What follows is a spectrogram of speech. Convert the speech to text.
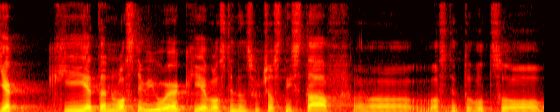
jaký je ten vlastně vývoj, jaký je vlastně ten současný stav eh, vlastně toho, co,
